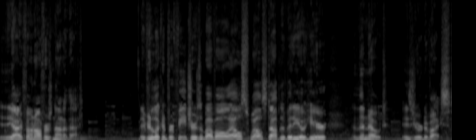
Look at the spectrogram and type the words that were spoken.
The iPhone offers none of that. If you're looking for features above all else, well, stop the video here. The Note is your device.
